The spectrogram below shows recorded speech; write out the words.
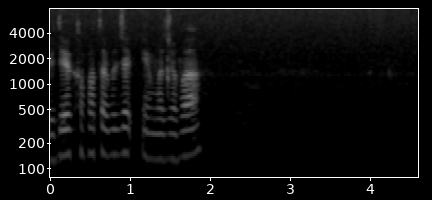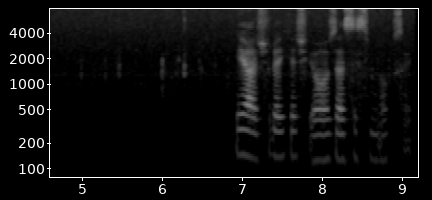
Videoyu kapatabilecek miyim acaba? Ya şurayı keşke o özel sesimle okusaydım.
